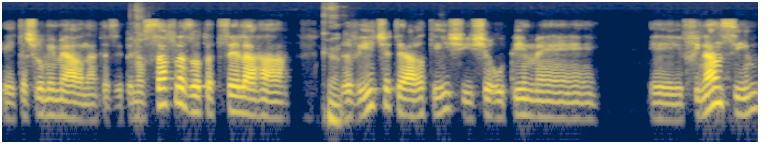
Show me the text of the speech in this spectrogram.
התשלומים מהארנק הזה. בנוסף לזאת, הצלע כן. הרביעית שתיארתי, שהיא שירותים פיננסיים,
